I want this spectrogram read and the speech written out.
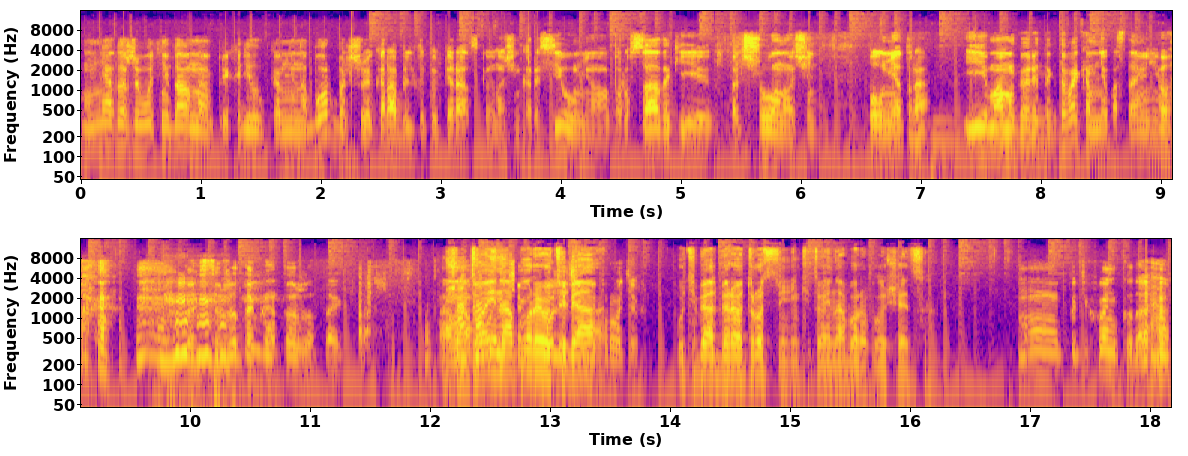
у меня даже вот недавно приходил ко мне набор, большой корабль такой пиратский, он очень красивый, у него паруса такие, большой он очень, полметра. И мама говорит, так давай ко мне поставим его. То есть уже тоже так. А твои наборы у тебя... У тебя отбирают родственники твои наборы, получается? Ну, потихоньку, да.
